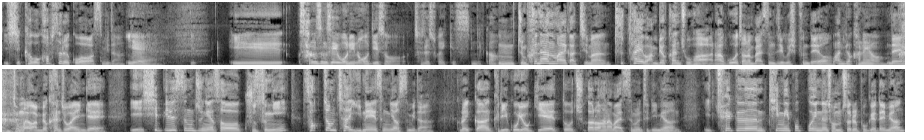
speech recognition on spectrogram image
이 시카고 컵스를 꼽아봤습니다. 예. 이 상승세의 원인은 어디에서 찾을 수가 있겠습니까? 음, 좀 흔한 말 같지만 투타의 완벽한 조화라고 저는 말씀드리고 싶은데요. 완벽하네요. 네, 정말 완벽한 조화인 게 이 11승 중에서 9승이 석점 차 이내의 승리였습니다. 그러니까 그리고 여기에 또 추가로 하나 말씀을 드리면 이 최근 팀이 뽑고 있는 점수를 보게 되면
